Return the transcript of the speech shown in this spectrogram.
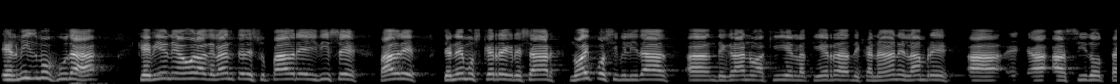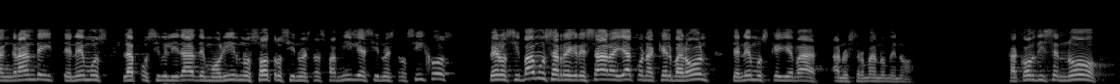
El mismo Judá que viene ahora delante de su padre y dice, Padre, tenemos que regresar, no hay posibilidad ah, de grano aquí en la tierra de Canaán, el hambre ha, ha sido tan grande y tenemos la posibilidad de morir nosotros y nuestras familias y nuestros hijos, pero si vamos a regresar allá con aquel varón, tenemos que llevar a nuestro hermano menor. Jacob dice, no,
